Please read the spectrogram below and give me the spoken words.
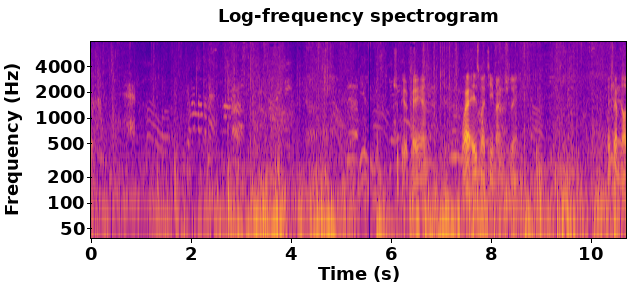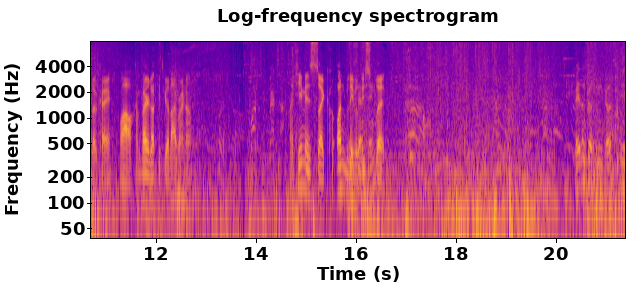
Take. Should be okay here. Where is my team actually? Actually, I'm not okay. Wow, I'm very lucky to be alive right now. My team is like unbelievably split. Bait them good, them good. You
